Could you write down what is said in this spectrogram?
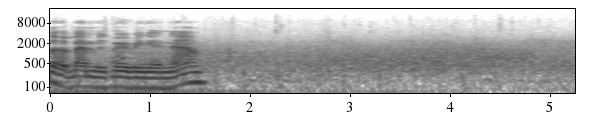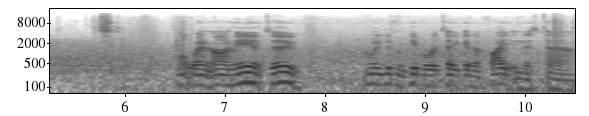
Brotherhood members moving in now. What went on here too? How many different people were taking a fight in this town?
